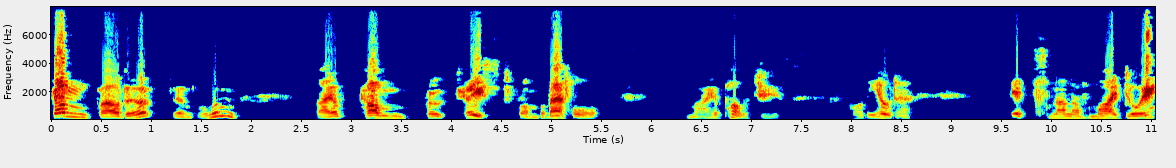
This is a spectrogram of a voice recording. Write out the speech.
gunpowder, gentlemen. I have come post-haste from the battle. My apologies for the odor. It's none of my doing.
